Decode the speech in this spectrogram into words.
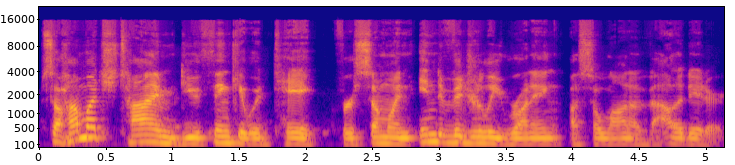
so how much time do you think it would take for someone individually running a Solana validator?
